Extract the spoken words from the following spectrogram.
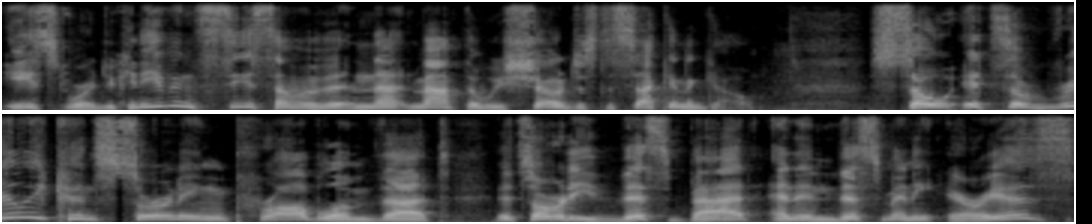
eastward. You can even see some of it in that map that we showed just a second ago. So it's a really concerning problem that it's already this bad and in this many areas,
